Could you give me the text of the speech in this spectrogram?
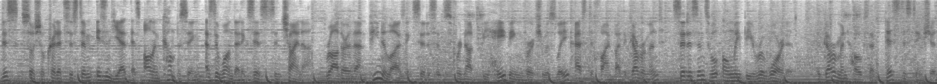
this social credit system isn't yet as all encompassing as the one that exists in China. Rather than penalizing citizens for not behaving virtuously, as defined by the government, citizens will only be rewarded. The government hopes that this distinction,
